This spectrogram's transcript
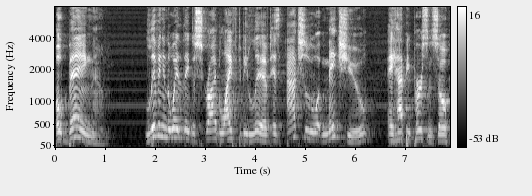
obeying them, living in the way that they describe life to be lived is actually what makes you a happy person. So,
